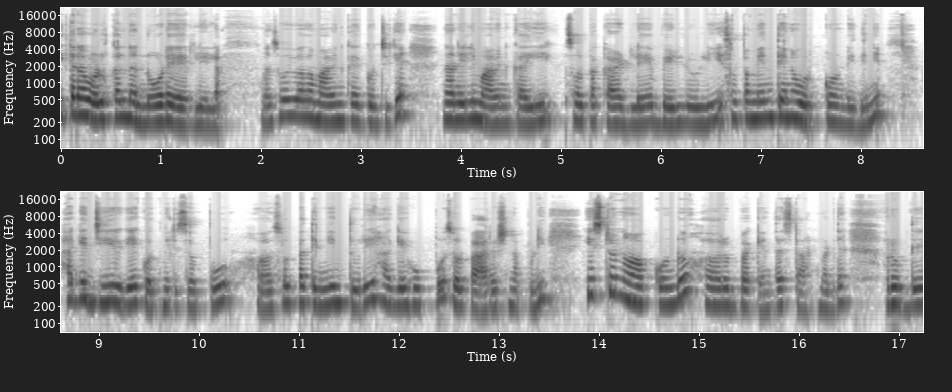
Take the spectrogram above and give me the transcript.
ಈ ಥರ ಒಳ್ಕಲ್ಲಿ ನಾನು ನೋಡೇ ಇರಲಿಲ್ಲ. ಸೊ ಇವಾಗ ಮಾವಿನಕಾಯಿ ಗೊಜ್ಜಿಗೆ ನಾನಿಲ್ಲಿ ಮಾವಿನಕಾಯಿ, ಸ್ವಲ್ಪ ಕಡಲೆ, ಬೆಳ್ಳುಳ್ಳಿ, ಸ್ವಲ್ಪ ಮೆಂತ್ಯನ ಹುರ್ಕೊಂಡಿದ್ದೀನಿ. ಹಾಗೆ ಜೀರಿಗೆ, ಕೊತ್ತಂಬರಿ ಸೊಪ್ಪು ಸ್ವಲ್ಪ ತೆಂಗಿನ ತುರಿ, ಹಾಗೆ ಉಪ್ಪು, ಸ್ವಲ್ಪ ಅರಶಿನ ಪುಡಿ, ಇಷ್ಟನ್ನು ಹಾಕ್ಕೊಂಡು ರುಬ್ಬಕ್ಕೆ ಅಂತ ಸ್ಟಾರ್ಟ್ ಮಾಡಿದೆ. ರುಬ್ದೆ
